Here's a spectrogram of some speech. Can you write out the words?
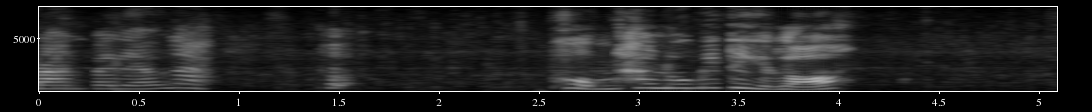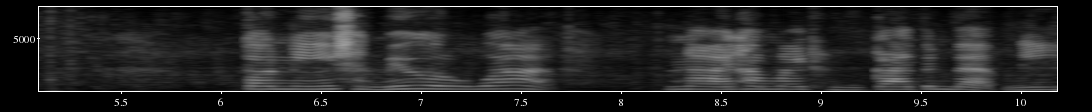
ราณไปแล้วล่ะ ผมทะลุมิติเหรอ ตอนนี้ฉันไม่รู้ว่า นายทำไมถึงกลายเป็นแบบนี้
